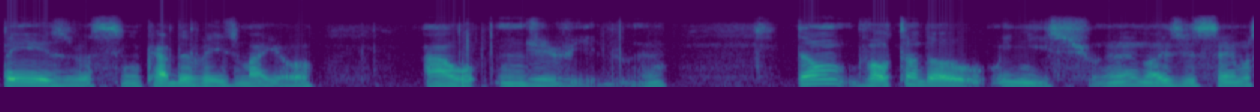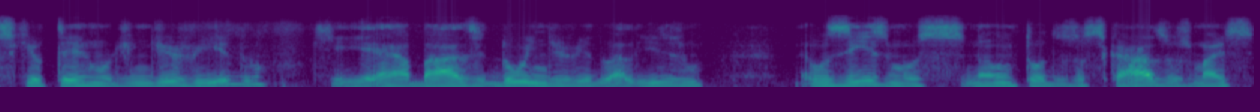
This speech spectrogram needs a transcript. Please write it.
peso assim cada vez maior ao indivíduo. Né? Então, voltando ao início, né, nós dissemos que o termo de indivíduo, que é a base do individualismo, os ismos, não em todos os casos, mas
